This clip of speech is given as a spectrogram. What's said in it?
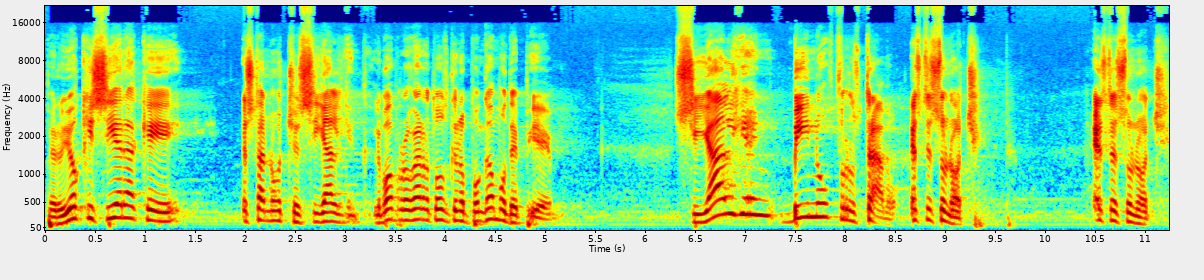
Pero yo quisiera que esta noche si alguien, le voy a rogar a todos que nos pongamos de pie. Si alguien vino frustrado, esta es su noche. Esta es su noche.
